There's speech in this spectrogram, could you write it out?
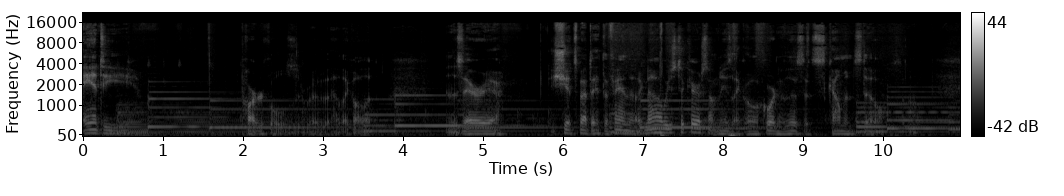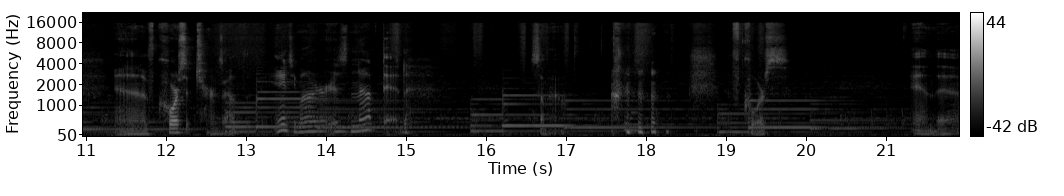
anti particles, or whatever the hell they call it, in this area. Shit's about to hit the fan. They're like, no, we just took care of something. He's like, oh, according to this, it's coming still. So. And of course, it turns out that the anti monitor is not dead. Somehow. of course. And, uh,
